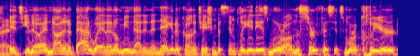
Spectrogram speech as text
Right, it's you know, and not in a bad way. And I don't mean that in a negative connotation, but simply it is more on the surface. It's more clear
